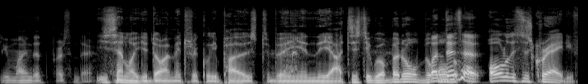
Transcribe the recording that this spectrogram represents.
minded person there. You sound like you're diametrically opposed to being in the artistic world, but all But all, there's a- all of this is creative.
